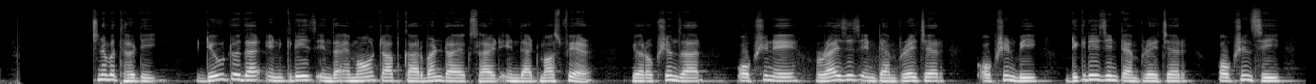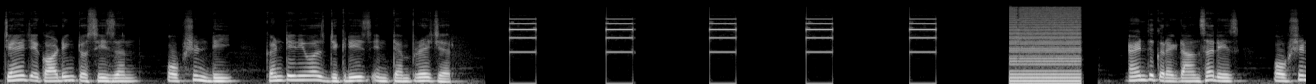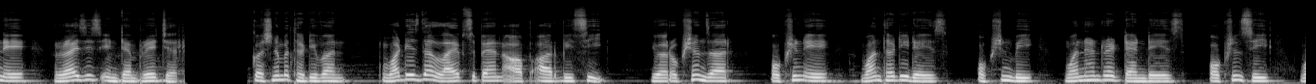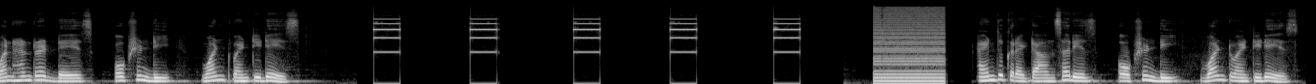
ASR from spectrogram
Question number 30. Due to the increase in the amount of carbon dioxide in the atmosphere, your options are option A rises in temperature, option B decrease in temperature, option C change according to season, option D continuous decrease in temperature. And the correct answer is option A rises in temperature. Question number 31 what is the lifespan of RBC? Your options are option A 130 days, option B 110 days, option C 100 days, option D 120 days. And the correct answer is option D 120 days.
